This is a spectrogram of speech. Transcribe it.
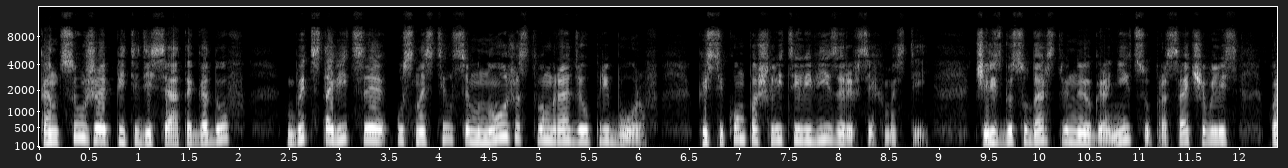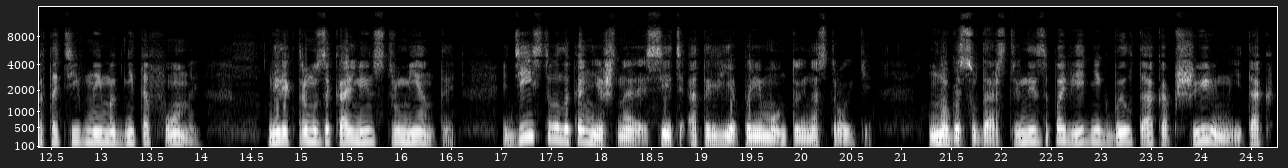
К концу же 50-х годов быть столицей уснастился множеством радиоприборов, косяком пошли телевизоры всех мастей, через государственную границу просачивались портативные магнитофоны, электромузыкальные инструменты. Действовала, конечно, сеть ателье по ремонту и настройке, но государственный заповедник был так обширен и так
